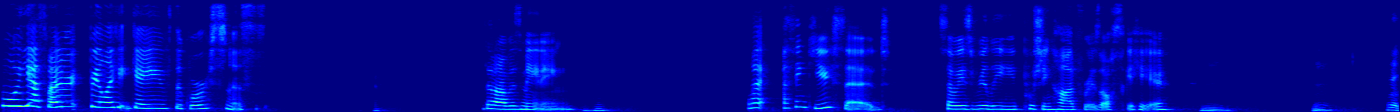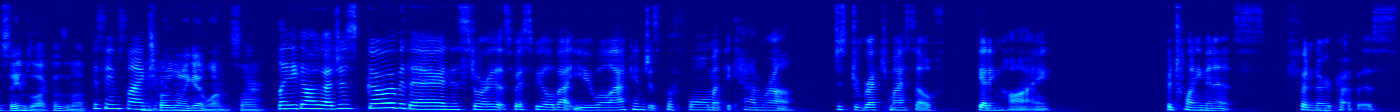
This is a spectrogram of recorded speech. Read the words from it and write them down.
Well, yes, but I don't feel like it gave the grossness that I was meaning. Mhm. Like, I think you said, so he's really pushing hard for his Oscar here. Mm. Mm. That's what it seems like, doesn't it? It seems like, He's probably going to get one, so. Lady Gaga, just go over there in this story that's supposed to be all about you while I can just perform at the camera, just direct myself getting high for 20 minutes for no purpose.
